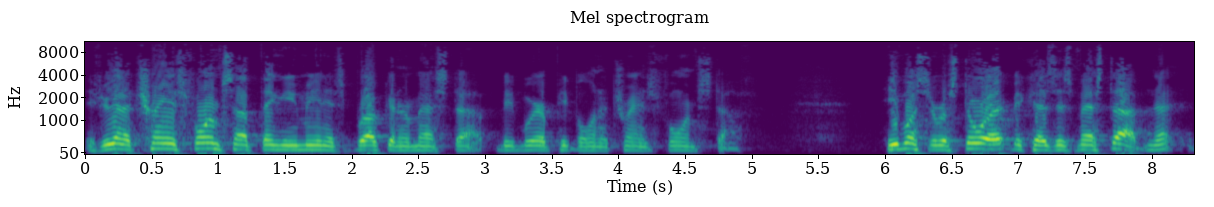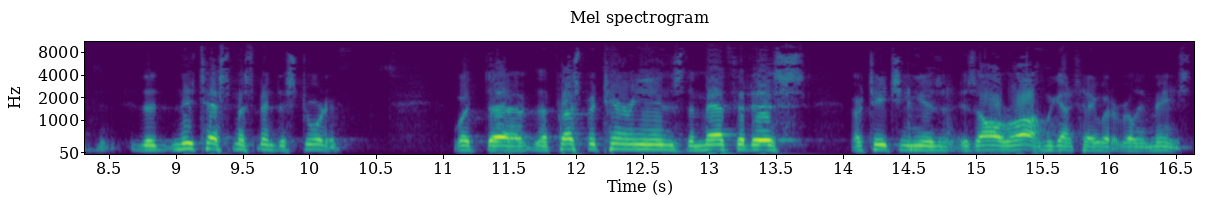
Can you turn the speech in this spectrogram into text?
If you're going to transform something, you mean it's broken or messed up. Beware people want to transform stuff. He wants to restore it because it's messed up. The New Testament's been distorted. What the, the Presbyterians, the Methodists, our teaching is, is all wrong. We got to tell you what it really means.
